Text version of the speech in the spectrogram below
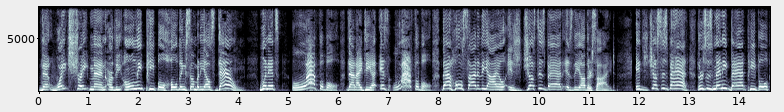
that white straight men are the only people holding somebody else down when it's laughable. That idea is laughable. That whole side of the aisle is just as bad as the other side. It's just as bad. There's as many bad people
